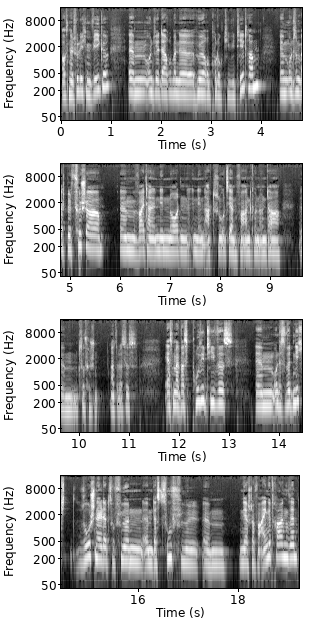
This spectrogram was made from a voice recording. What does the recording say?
aus natürlichem Wege, ähm, und wir darüber eine höhere Produktivität haben ähm, und zum Beispiel Fischer ähm, weiter in den Norden, in den arktischen Ozean fahren können und da ähm, zu fischen. Also das ist erstmal was Positives. Ähm, und es wird nicht so schnell dazu führen, ähm, dass zu viel ähm, Nährstoffe eingetragen sind.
